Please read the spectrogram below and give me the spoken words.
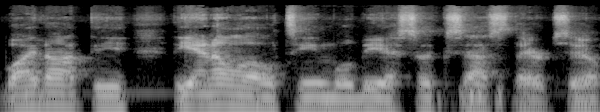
why not the the NLL team will be a success there too.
